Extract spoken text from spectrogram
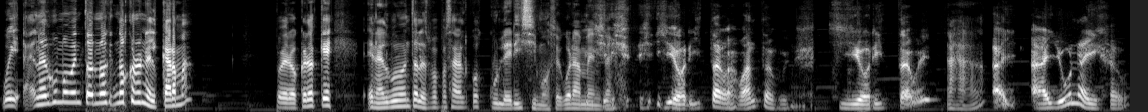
Güey, en algún momento, no, no creo en el karma, pero creo que en algún momento les va a pasar algo culerísimo, seguramente. Y, y ahorita, aguanta, güey. Y ahorita, güey, Ajá. hay, hay una hija, güey.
